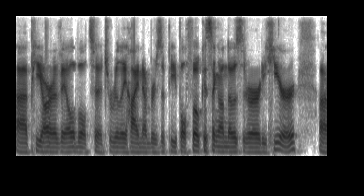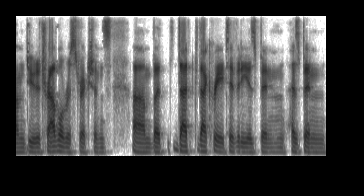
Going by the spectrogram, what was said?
uh, PR available to, to really high numbers of people, focusing on those that are already here um, due to travel restrictions. Um, but that that creativity has been has been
